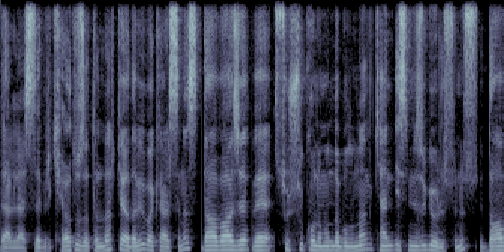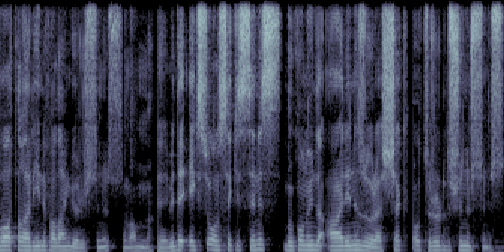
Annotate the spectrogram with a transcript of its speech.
Derler size bir kağıt uzatırlar. Kağıda bir bakarsınız. Davacı ve suçlu konumunda bulunan kendi isminizi görürsünüz. Dava tarihini falan görürsünüz. Tamam mı? Ee, bir de eksi 18'seniz bu konuyla aileniz uğraşacak. Oturur düşünürsünüz.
